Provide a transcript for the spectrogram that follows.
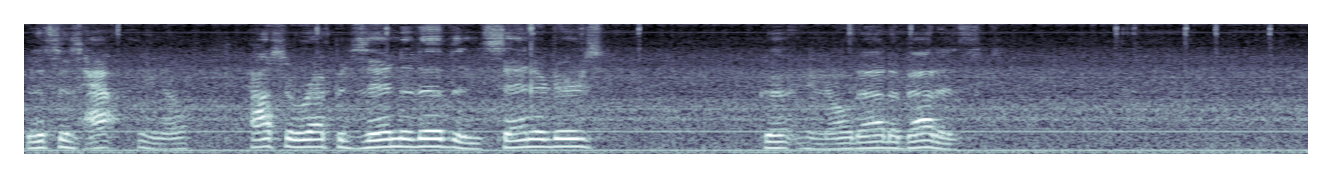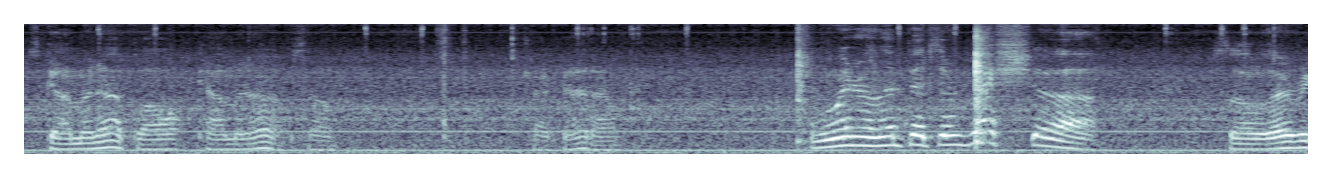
This is how, you know, House of Representatives and Senators. Good, you know that about it. It's, coming up, all coming up, so check that out. And Winter Olympics in Russia. So there we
